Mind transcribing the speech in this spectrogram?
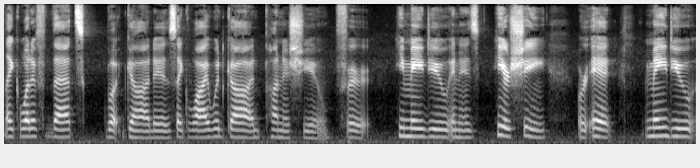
Like, what if that's what God is? Like, why would God punish you for He made you in His he or she or it made you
